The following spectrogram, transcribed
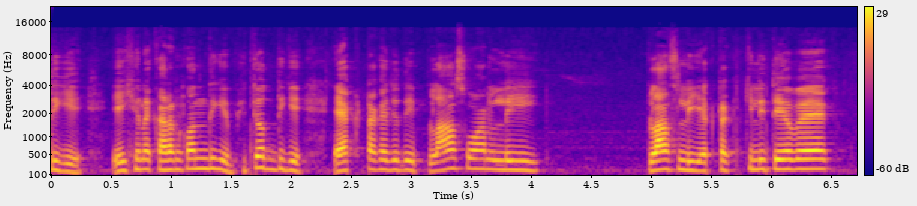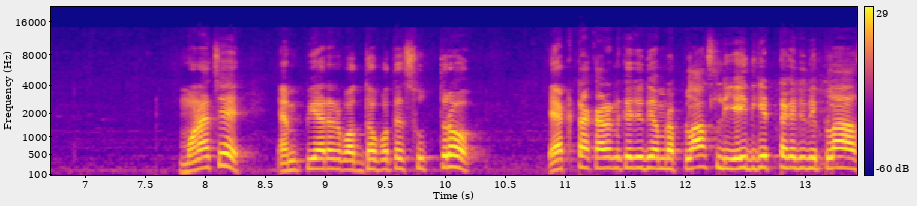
দিকে, এইখানে কারেন্ট কোন দিকে? ভিতর দিকে। একটাকে যদি প্লাস ওয়ান লি প্লাস লি, একটাকে কি লিতে হবে? মনে আছে? এম্পিয়ারের বদ্ধপথের সূত্র? একটা কারেন্টকে যদি আমরা প্লাস নিই এই দিকেরটাকে যদি প্লাস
